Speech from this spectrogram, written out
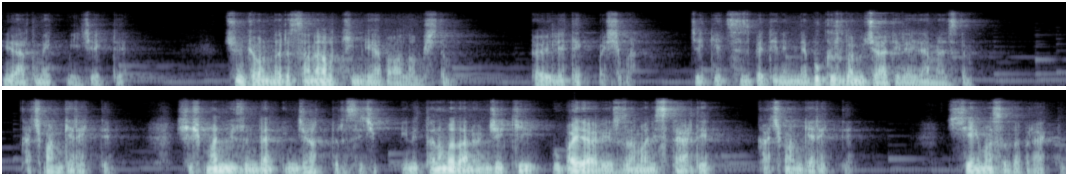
yardım etmeyecekti. Çünkü onları sanal kimliğe bağlamıştım. Öyle tek başıma, ceketsiz bedenimle bu kızla mücadele edemezdim. Kaçmam gerekti. Şişman yüzünden ince hatları seçip beni tanımadan önceki bu bayağı bir zaman isterdi. Kaçmam gerekti. Çiçeği masada bıraktım.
